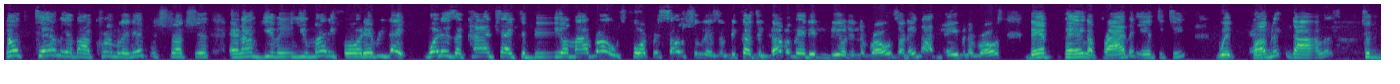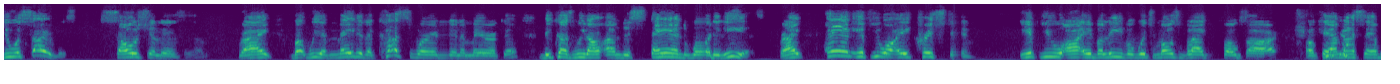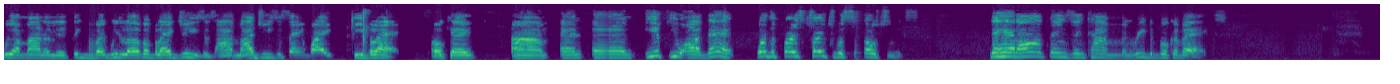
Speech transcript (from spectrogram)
Don't tell me about crumbling infrastructure and I'm giving you money for it every day. What is a contract to build my roads? Corporate socialism, because the government isn't building the roads or they're not paving the roads. They're paying a private entity with public dollars to do a service. Socialism, right? But we have made it a cuss word in America because we don't understand what it is, right? And if you are a Christian, if you are a believer, which most black folks are, okay, I'm not saying we are monolithic, but we love a black Jesus. I, my Jesus ain't white, he black, okay? Um, and and if you are that, well, the first church was socialist. They had all things in common. Read the book of Acts,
